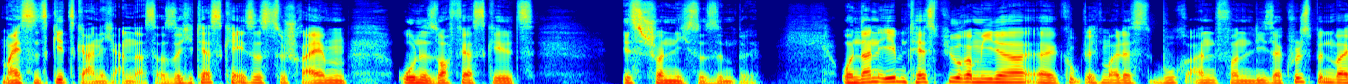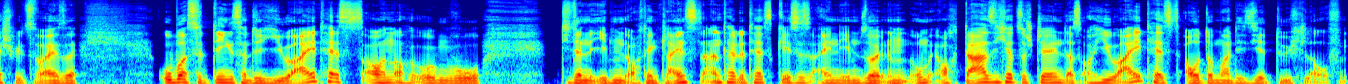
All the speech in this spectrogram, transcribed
Meistens geht es gar nicht anders. Also solche Testcases zu schreiben ohne Software-Skills ist schon nicht so simpel. Und dann eben Testpyramide. Äh, guckt euch mal das Buch an von Lisa Crispin beispielsweise. Oberste Ding ist natürlich UI-Tests auch noch irgendwo, die dann eben auch den kleinsten Anteil der Testcases einnehmen sollten, um auch da sicherzustellen, dass auch UI-Tests automatisiert durchlaufen.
